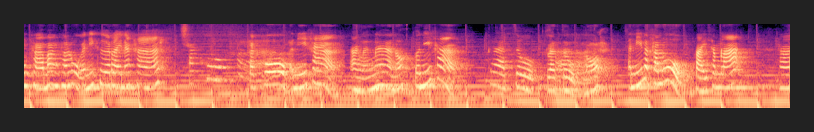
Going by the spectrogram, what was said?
ลูกค้าบ้างคะลูก อันนี้คืออะไรนะคะ ชักโค รกค่ะตะโครกอันนี้ค่ะ อ่างล้างหน้าเนาะตัวนี้ค่ะ กระจกกระจกเนาะอันนี้นะคะลูกสายชำระค่ะ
